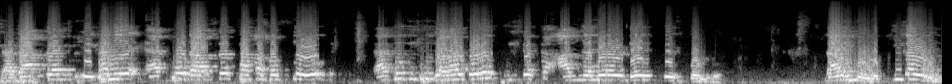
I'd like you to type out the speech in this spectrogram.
ডাক্তার, এখানে এত ডাক্তার থাকা সত্ত্বেও এত কিছু জানার পরে পুলিশ একটা আনন্যাচারাল ডেথ কেস করল। ডায়েরি করল। কি কারণে?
